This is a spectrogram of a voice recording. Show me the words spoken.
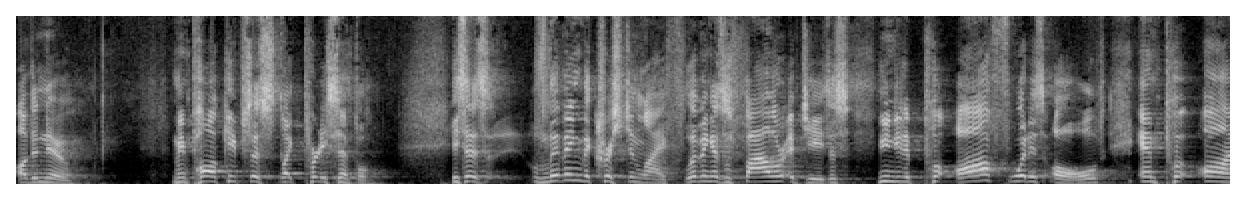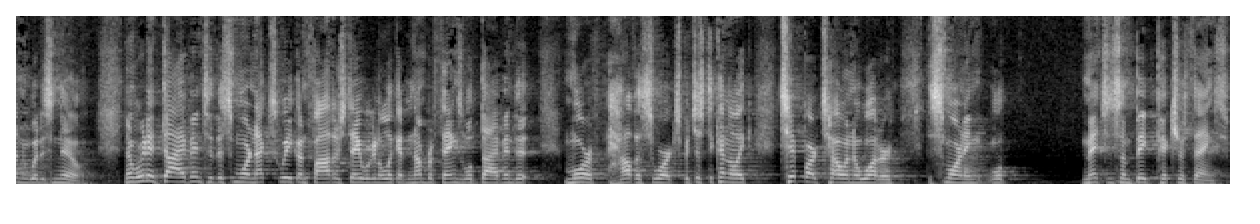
all the new. I mean, Paul keeps this like pretty simple. He says, living the Christian life, living as a follower of Jesus, you need to put off what is old and put on what is new. Now, we're going to dive into this more next week on Father's Day. We're going to look at a number of things. We'll dive into more of how this works. But just to kind of like tip our toe in the water this morning, we'll mention some big picture things.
